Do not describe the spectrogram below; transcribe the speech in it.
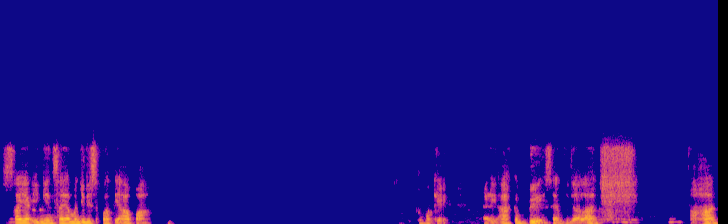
saya ingin saya menjadi seperti apa. Oke, okay. dari A ke B saya berjalan, tahan,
